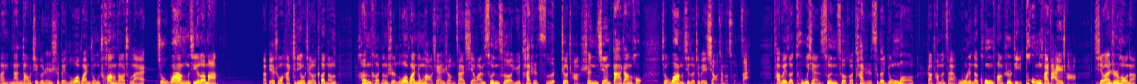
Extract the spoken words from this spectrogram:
哎，难道这个人是被罗贯中创造出来就忘记了吗？啊，别说，还真有这个可能。很可能是罗贯中老先生在写完孙策与太史慈这场神仙大战后，就忘记了这位小将的存在。他为了凸显孙策和太史慈的勇猛，让他们在无人的空旷之地痛快打一场。写完之后呢，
